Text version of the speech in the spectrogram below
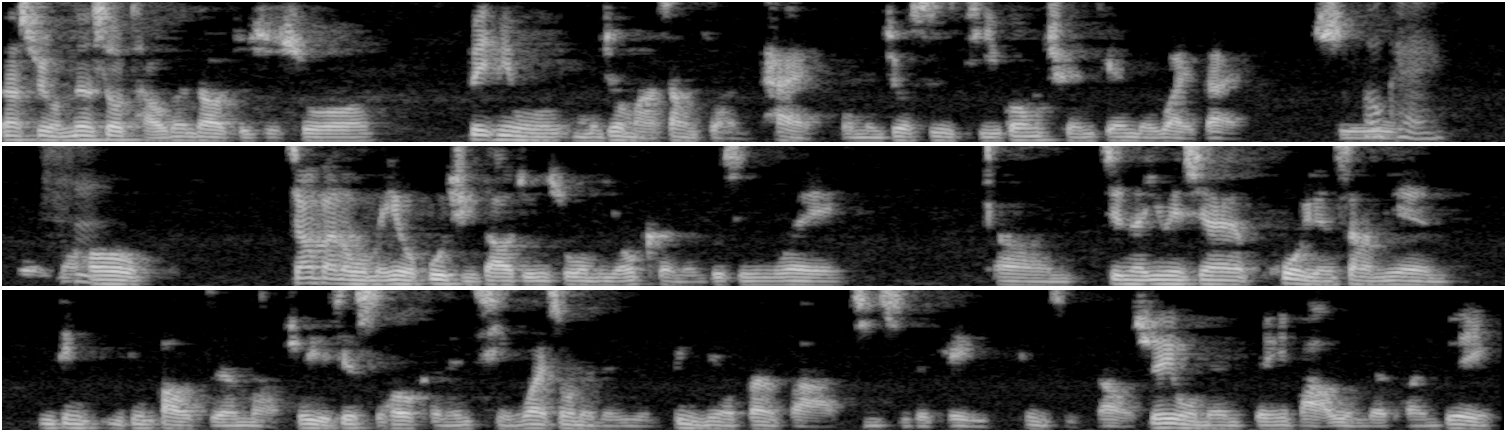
那所以我们那时候讨论到，就是说。菲平，我我们就马上转态，我们就是提供全天的外带食物。OK，然后相反的，我们也有布局到，就是说我们有可能就是因为，嗯，现在因为现在货源上面一定一定暴增嘛，所以有些时候可能请外送的人员并没有办法及时的可以聘请到，所以我们等于把我们的团队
